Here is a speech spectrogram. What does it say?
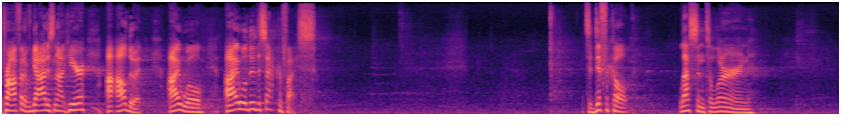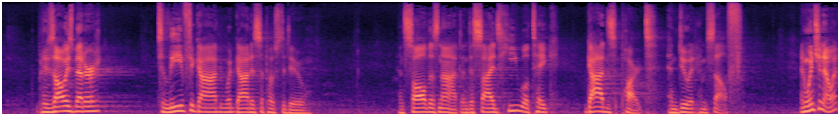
prophet of God is not here. I'll do it. I will, I will do the sacrifice. It's a difficult lesson to learn, but it is always better to leave to God what God is supposed to do. And Saul does not and decides he will take God's part and do it himself. And wouldn't you know it,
